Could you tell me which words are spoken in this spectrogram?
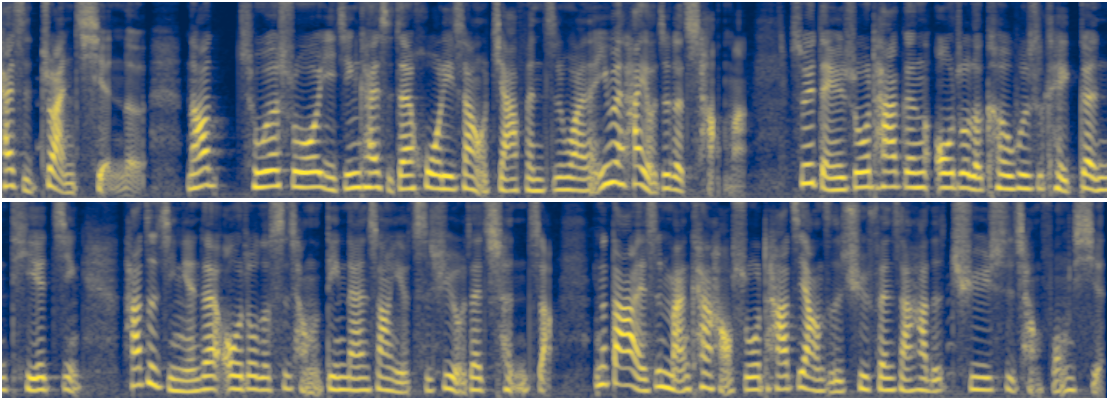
开始赚钱了，然后除了说已经开始在获利上有加分之外呢，因为它有这个厂嘛，所以等于说它跟欧洲的客户是可以更贴近。它这几年在欧洲的市场的订单上也持续有在成长，那大家也是蛮看好说它这样子去分散它的区域市场风险。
